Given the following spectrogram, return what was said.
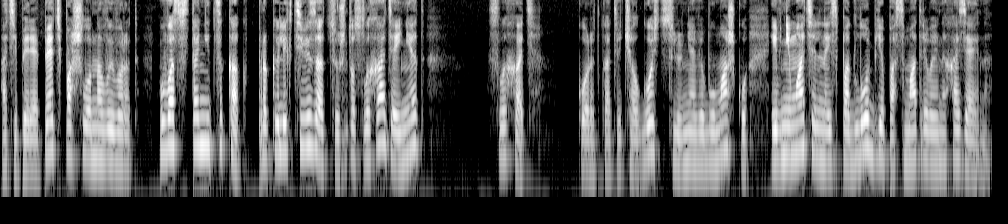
А теперь опять пошло на выворот. У вас в станице как? Про коллективизацию что, слыхать, а и нет? Слыхать, коротко отвечал гость, слюнявя бумажку и внимательно из-под лобья посматривая на хозяина.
